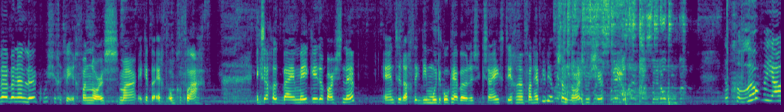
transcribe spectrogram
we hebben een leuk hoesje gekregen van Nors. Maar ik heb daar echt om gevraagd. Ik zag het bij Make It op haar snap. En toen dacht ik, die moet ik ook hebben. Dus ik zei tegen hen van, hebben jullie ook zo'n Nors hoesje? Geloof in jou.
